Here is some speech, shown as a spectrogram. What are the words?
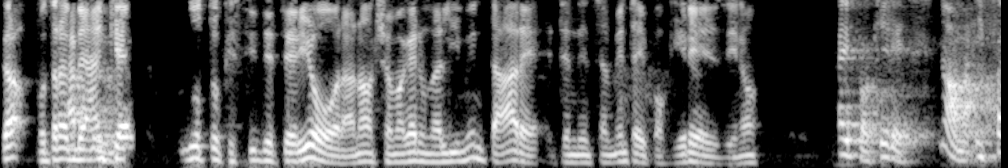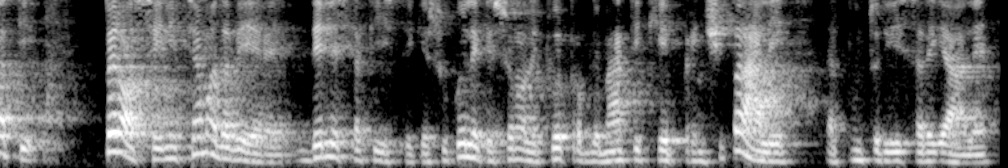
Però potrebbe ah, anche essere un prodotto che si deteriora, no? Cioè magari un alimentare tendenzialmente hai pochi resi, no? Hai pochi resi. No, ma infatti però se iniziamo ad avere delle statistiche su quelle che sono le tue problematiche principali dal punto di vista legale,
